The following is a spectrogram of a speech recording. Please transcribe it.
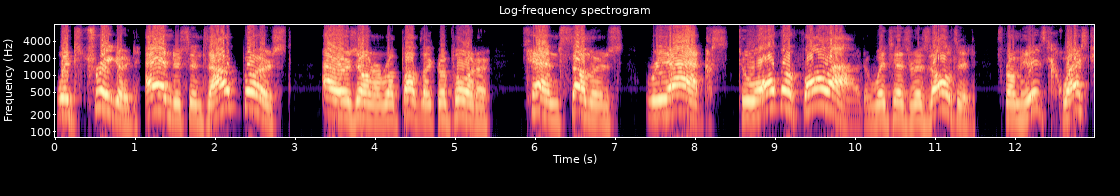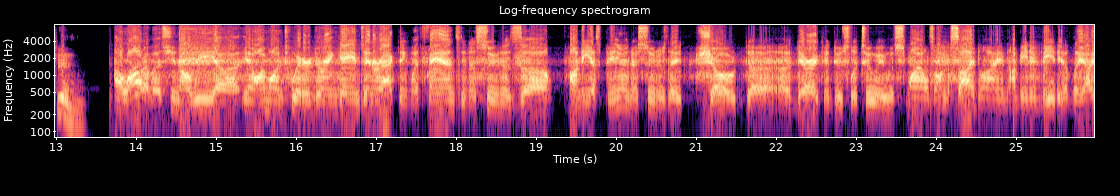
which triggered Anderson's outburst, Arizona Republic reporter Kent Somers reacts to all the fallout which has resulted from his question. a lot of us, you know, we, uh, you know, I'm on Twitter during games interacting with fans, and as soon as uh, on ESPN, as soon as they showed uh, Derek and Deuce Lutui with smiles on the sideline, I mean, immediately I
